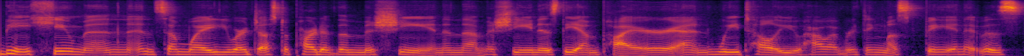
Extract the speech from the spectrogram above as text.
be human in some way. You are just a part of the machine and that machine is the empire and we tell you how everything must be. And it was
